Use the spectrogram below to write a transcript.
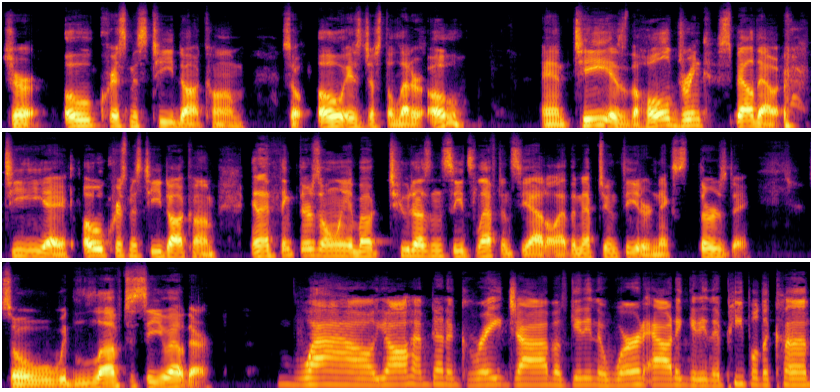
Sure. ochristmastea.com. So O is just the letter O, and T is the whole drink spelled out T E A, ochristmastea.com. And I think there's only about two dozen seats left in Seattle at the Neptune Theater next Thursday. So we'd love to see you out there. Wow, y'all have done a great job of getting the word out and getting the people to come.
